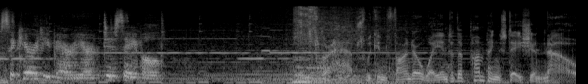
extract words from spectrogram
Security barrier disabled. Perhaps we can find our way into the pumping station now.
